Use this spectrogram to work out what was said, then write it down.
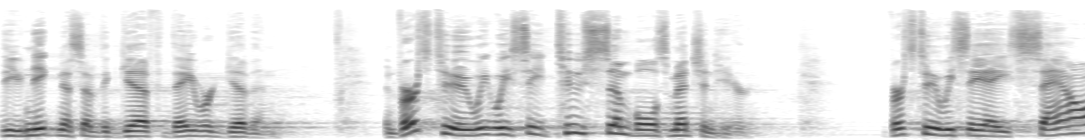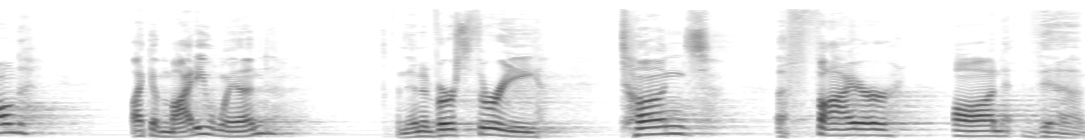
the uniqueness of the gift they were given. In verse 2, we, we see two symbols mentioned here. Verse 2, we see a sound like a mighty wind. And then in verse 3, tongues of fire on them.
